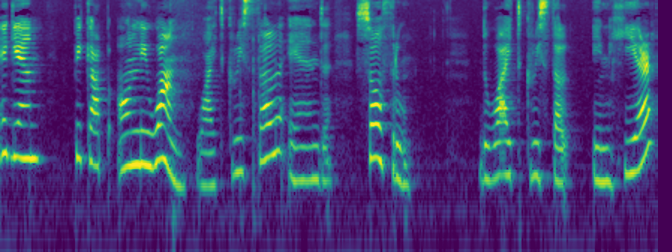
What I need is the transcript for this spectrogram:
Again, pick up only one white crystal and sew through the white crystal in here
